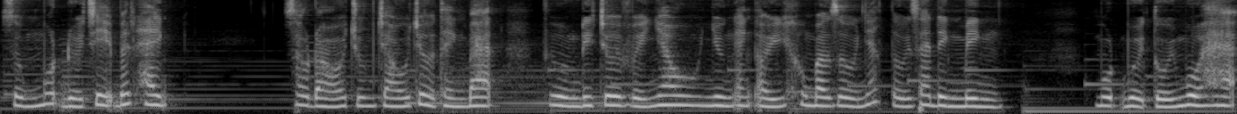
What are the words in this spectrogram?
giống một đứa trẻ bất hạnh. Sau đó chúng cháu trở thành bạn, thường đi chơi với nhau nhưng anh ấy không bao giờ nhắc tới gia đình mình. Một buổi tối mùa hạ,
